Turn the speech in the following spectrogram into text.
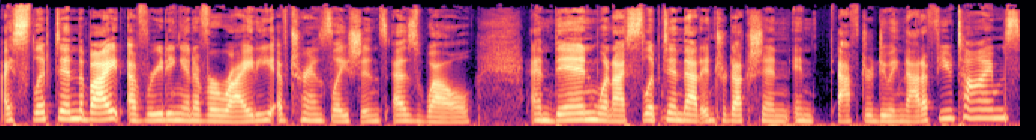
I slipped in the bite of reading in a variety of translations as well, and then when I slipped in that introduction, in after doing that a few times.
